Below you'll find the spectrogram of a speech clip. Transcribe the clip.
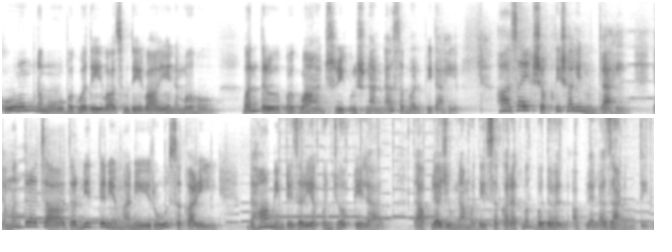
ओम नमो भगवते वासुदेवाय नमः. मंत्र भगवान श्रीकृष्णांना समर्पित आहे. हा असा एक शक्तिशाली मंत्र आहे. या मंत्राचा जर नित्यनियमाने रोज सकाळी दहा मिनटे जरी आपण जप केला तर आपल्या जीवनामध्ये सकारात्मक बदल आपल्याला जाणवतील.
